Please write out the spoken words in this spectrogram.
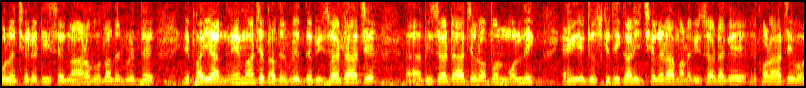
বলে ছেলেটি, সে নানা রকম তাদের বিরুদ্ধে এফআইআর নেম আছে, তাদের বিরুদ্ধে বিষয়টা আছে বিষয়টা আছে রতন মল্লিক। এই দুষ্কৃতিকারী ছেলেরা মানে বিষয়টাকে করা আছে এবং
